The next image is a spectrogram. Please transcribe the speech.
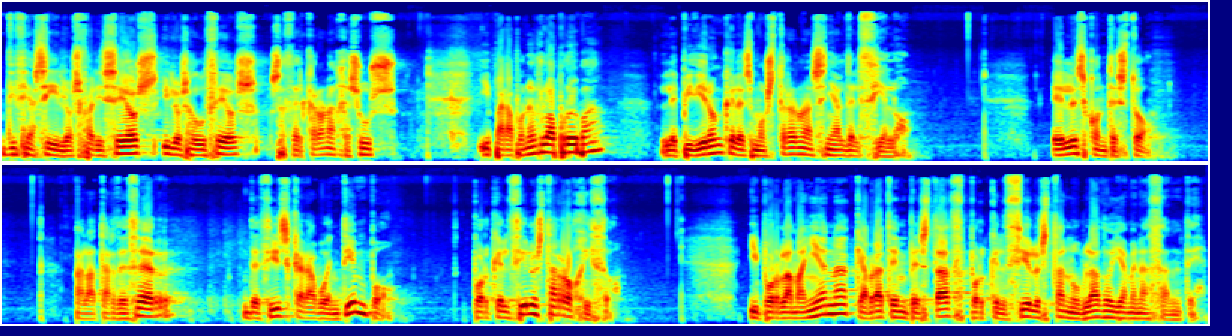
Dice así, los fariseos y los saduceos se acercaron a Jesús y para ponerlo a prueba le pidieron que les mostrara una señal del cielo. Él les contestó, al atardecer decís que hará buen tiempo, porque el cielo está rojizo, y por la mañana que habrá tempestad porque el cielo está nublado y amenazante.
